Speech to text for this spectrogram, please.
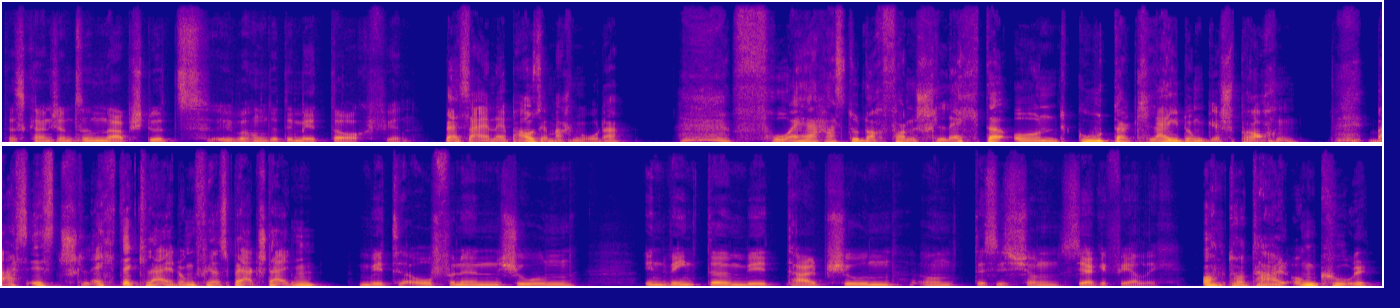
Das kann schon zu einem Absturz über hunderte Meter auch führen. Besser eine Pause machen, oder? Vorher hast du noch von schlechter und guter Kleidung gesprochen. Was ist schlechte Kleidung fürs Bergsteigen? mit offenen Schuhen, im Winter mit Halbschuhen und das ist schon sehr gefährlich. Und total uncool.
